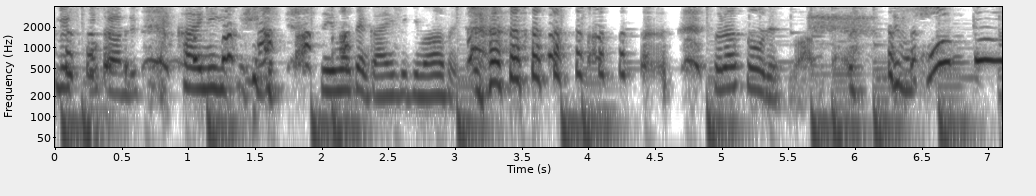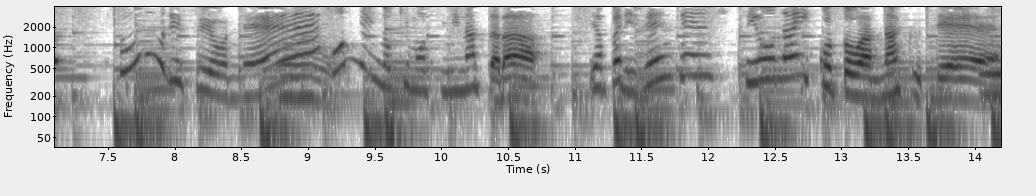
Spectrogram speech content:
息子さんですよ。買いに行ってきます。すいません、買いに行ってきます。みたいな そりゃそうですわ。でも本当、そうですよね、うん。本人の気持ちになったら、やっぱり全然必要ないことはなくて、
